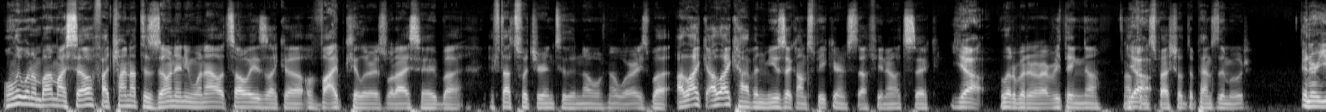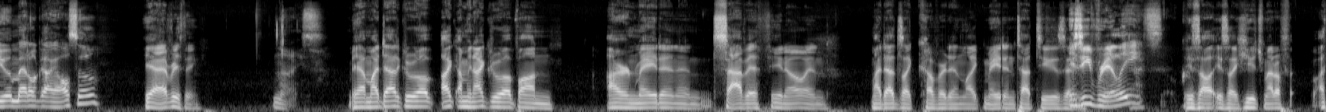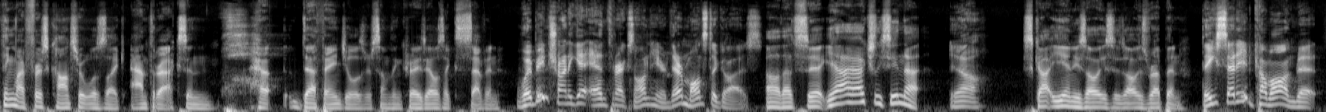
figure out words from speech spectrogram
Only when I'm by myself. I try not to zone anyone out. It's always like a, a vibe killer, is what I say. But if that's what you're into, then no, no worries. But I like I like having music on speaker and stuff. You know, it's sick. Yeah. A little bit of everything. No, nothing Yeah. special. Depends on the mood. And are you a metal guy also? Yeah, everything. Nice. Yeah, my dad grew up. I, I mean, I grew up on Iron Maiden and Sabbath. You know, and my dad's like covered in like Maiden tattoos. And Is he really? That's so He's all he's a huge metal. I think my first concert was like Anthrax and he- Death Angels or something crazy. I was like seven. We've been trying to get Anthrax on here. They're monster guys. Oh, that's sick. Yeah, I actually seen that. Yeah. Scott Ian, he's always he's always repping. They said he'd come on, but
